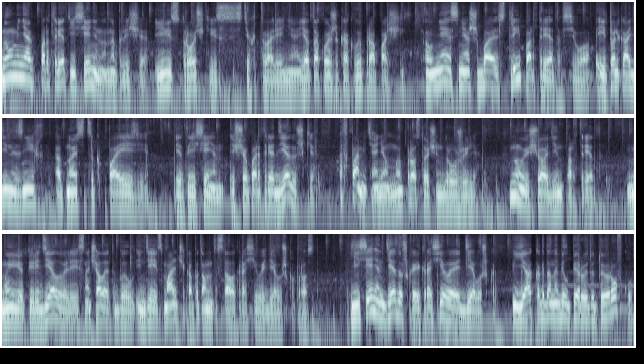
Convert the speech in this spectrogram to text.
Ну, у меня портрет Есенина на плече и строчки из стихотворения. Я такой же, как вы, пропащий. У меня, если не ошибаюсь, три портрета всего. И только один из них относится к поэзии. Это Есенин. Еще портрет дедушки. В память о нем мы просто очень дружили. Ну, еще один портрет. Мы ее переделывали, и сначала это был индеец-мальчик, а потом это стала красивая девушка просто. Есенин, дедушка и красивая девушка. Я, когда набил первую татуировку,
